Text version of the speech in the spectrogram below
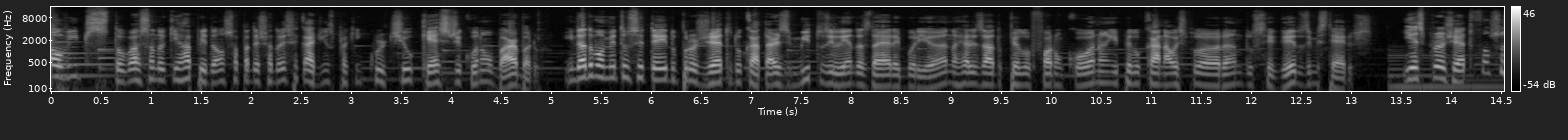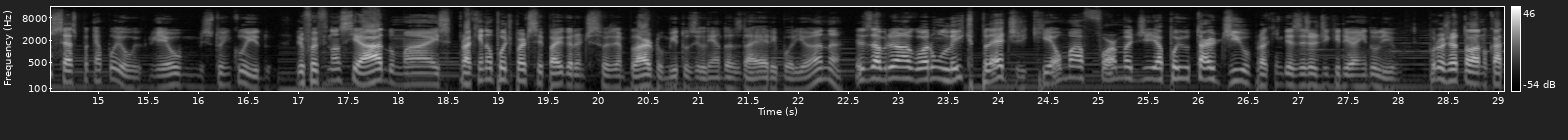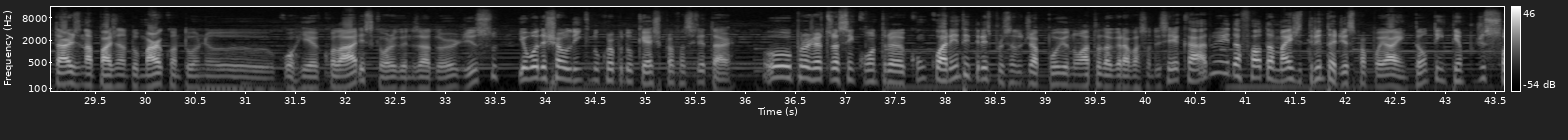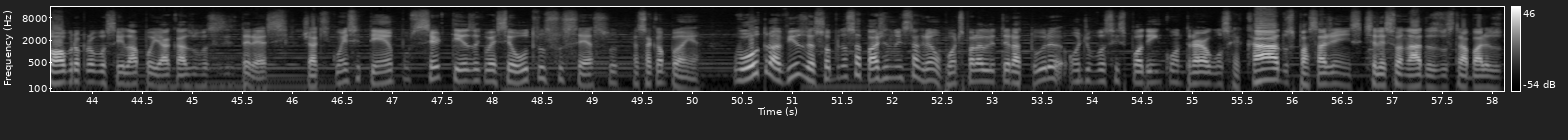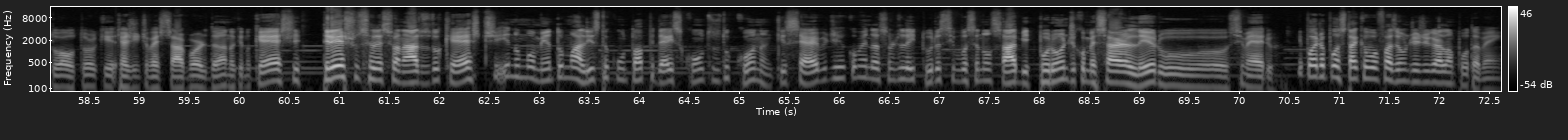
Ouvintes. Estou passando aqui rapidão só para deixar dois recadinhos para quem curtiu o cast de Conan o Bárbaro. Em dado momento eu citei do projeto do Catarse Mitos e Lendas da Era Iboriana, realizado pelo Fórum Conan e pelo canal Explorando Segredos e Mistérios. E esse projeto foi um sucesso para quem apoiou, e eu estou incluído. Ele foi financiado, mas para quem não pôde participar e garantir seu exemplar do Mitos e Lendas da Era Iboriana, eles abriram agora um Late Pledge, que é uma forma de apoio tardio para quem deseja adquirir ainda o livro. O projeto tá lá no Catarse, na página do Marco Antônio Corrêa Colares, que é o organizador disso, e eu vou deixar o link no corpo do cast para facilitar. O projeto já se encontra com 43% de apoio no ato da gravação desse recado e ainda falta mais de 30 dias para apoiar, então tem tempo de sobra para você ir lá apoiar caso você se interesse, já que com esse tempo, certeza que vai ser outro sucesso essa campanha. O outro aviso é sobre nossa página no Instagram, Pontes para a Literatura, onde vocês podem encontrar alguns recados, passagens selecionadas dos trabalhos do autor que, que, a gente vai estar abordando aqui no cast, trechos selecionados do cast e no momento uma lista com o top 10 contos do Conan, que serve de recomendação de leitura se você não sabe por onde começar a ler o Cimério. E pode apostar que eu vou fazer um dia de Garland Poe também.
